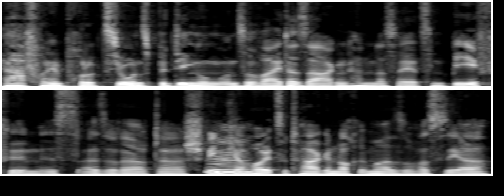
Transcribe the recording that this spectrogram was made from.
ja, von den Produktionsbedingungen und so weiter sagen kann, dass er jetzt ein B-Film ist. Also da, da schwingt ja Hm. heutzutage noch immer so was sehr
